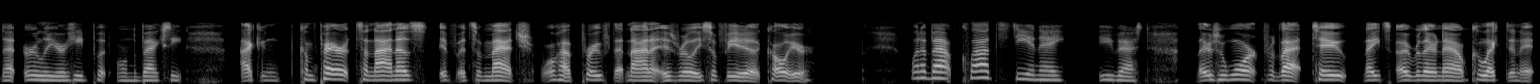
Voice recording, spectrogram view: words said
that earlier he'd put on the back seat. I can compare it to Nina's. If it's a match, we'll have proof that Nina is really Sophia Collier. What about Claude's DNA? Eve asked. There's a warrant for that, too. Nate's over there now collecting it.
